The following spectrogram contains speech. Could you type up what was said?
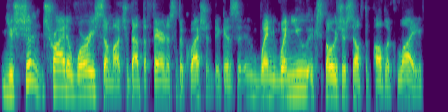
you shouldn't try to worry so much about the fairness of the question because when when you expose yourself to public life,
